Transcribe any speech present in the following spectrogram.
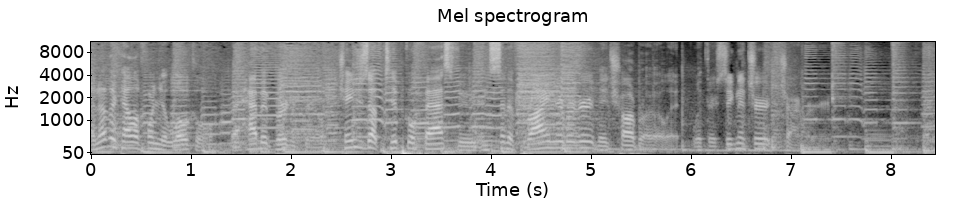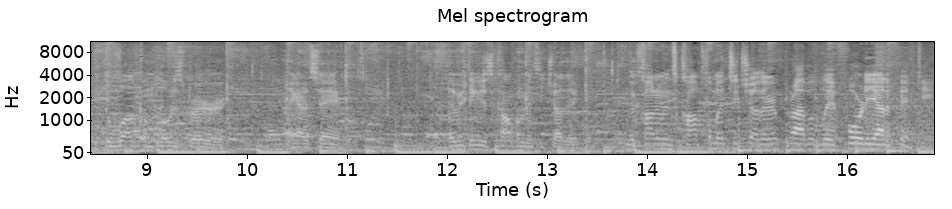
Another California local, the Habit Burger Grill, changes up typical fast food. Instead of frying their burger, they charbroil it with their signature char burger. The well composed burger. I gotta say, everything just complements each other. The condiments complement each other. Probably a 40 out of 50.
